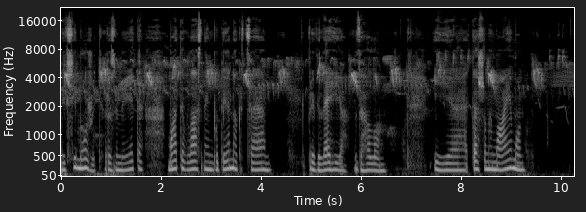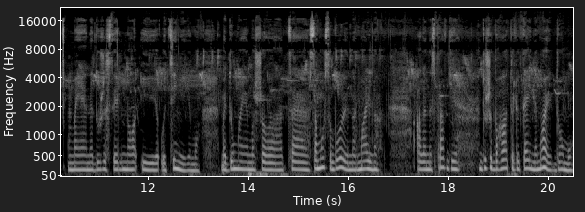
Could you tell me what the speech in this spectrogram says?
не всі можуть, розумієте? Мати власний будинок це привілегія загалом. І те, що ми маємо, ми не дуже сильно і оцінюємо. Ми думаємо, що це само собою нормально, але насправді дуже багато людей не мають дому,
